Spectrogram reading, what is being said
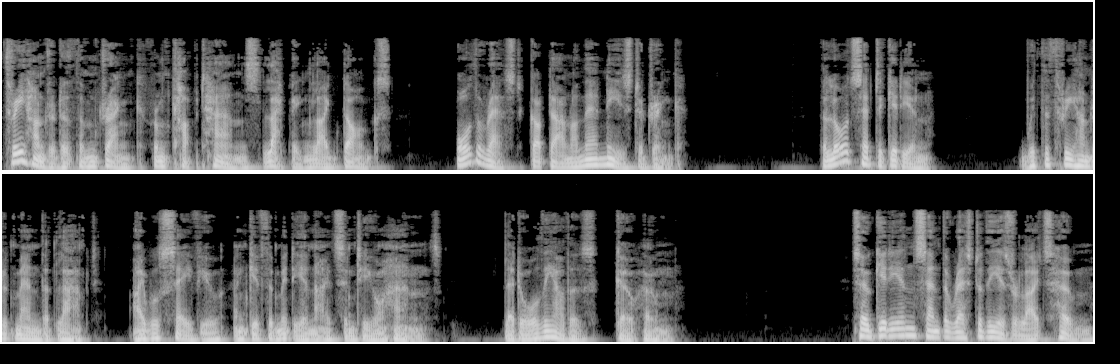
Three hundred of them drank from cupped hands, lapping like dogs. All the rest got down on their knees to drink. The Lord said to Gideon, With the three hundred men that lapped, I will save you and give the Midianites into your hands. Let all the others go home. So Gideon sent the rest of the Israelites home,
